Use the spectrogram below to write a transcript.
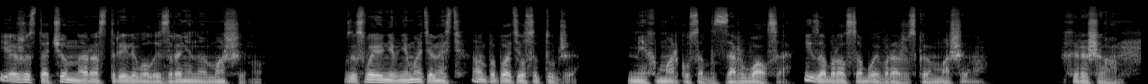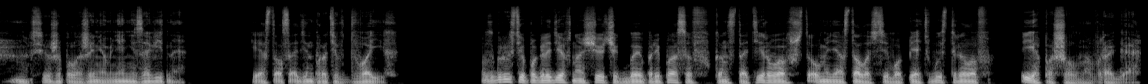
и ожесточенно расстреливал израненную машину. За свою невнимательность он поплатился тут же. Мех Маркуса взорвался и забрал с собой вражескую машину. Хорошо, но все же положение у меня незавидное. Я остался один против двоих. С грустью поглядев на счетчик боеприпасов, констатировав, что у меня осталось всего пять выстрелов, я пошел на врага.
